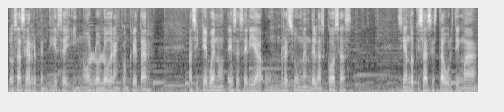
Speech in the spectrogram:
los hace arrepentirse y no lo logran concretar. Así que bueno, ese sería un resumen de las cosas, siendo quizás esta última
